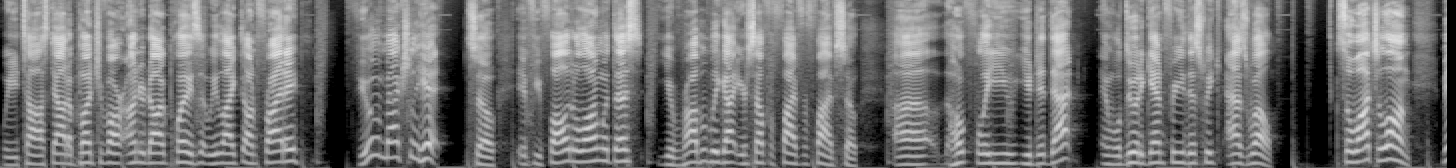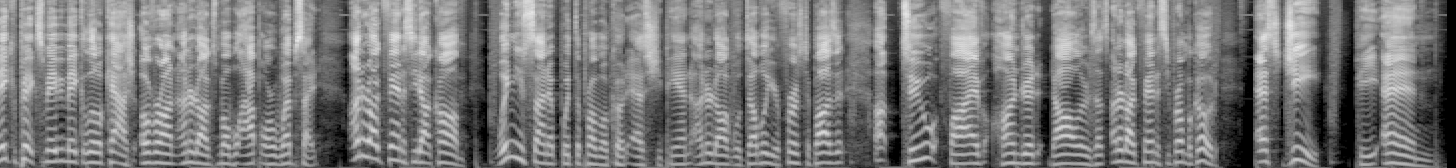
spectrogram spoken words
We tossed out a bunch of our underdog plays that we liked on Friday. A few of them actually hit. So if you followed along with us, you probably got yourself a five for five. So uh, hopefully you you did that, and we'll do it again for you this week as well. So watch along, make your picks, maybe make a little cash over on Underdog's mobile app or website, underdogfantasy.com. When you sign up with the promo code SGPN, Underdog will double your first deposit up to $500. That's Underdog Fantasy promo code SGPN.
